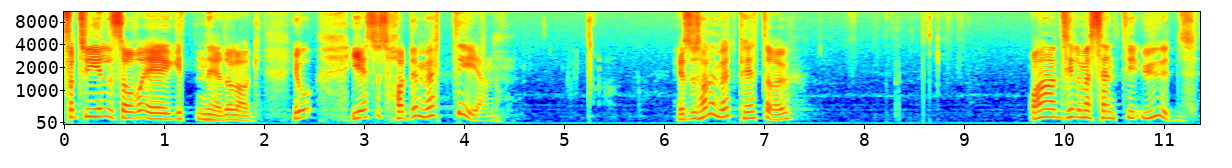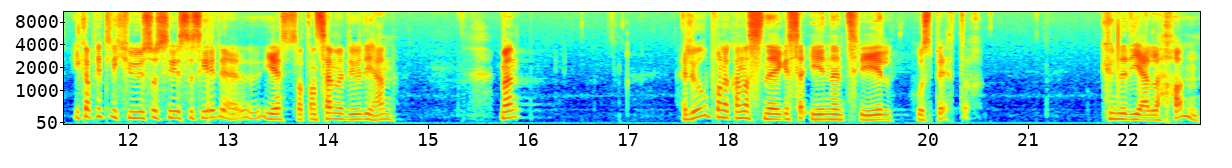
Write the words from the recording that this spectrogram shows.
Fortvilelse over eget nederlag. Jo, Jesus hadde møtt dem igjen. Jesus hadde møtt Peter òg. Og han hadde til og med sendt dem ut. I kapittel 20 så sier, så sier Jesus at han sender dem ut igjen. Men jeg lurer på om det kan ha sneket seg inn en tvil hos Peter. Kunne det gjelde han?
